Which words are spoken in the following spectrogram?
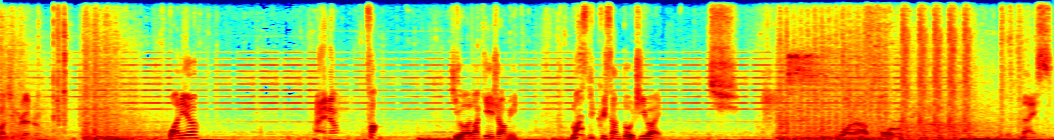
Watching red room. One here. I know. Fuck! He got lucky he shot me. Must be Crisanto, G by. One Op 4 remaining. Nice.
